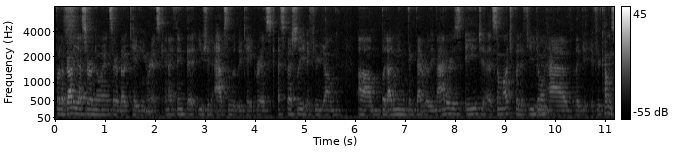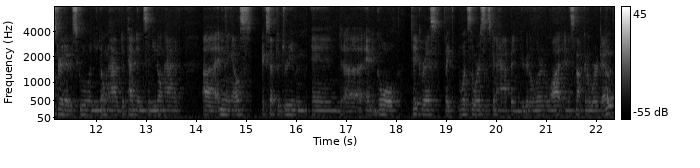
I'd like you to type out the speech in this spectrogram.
but I've got a yes or a no answer about taking risk, and I think that you should absolutely take risk, especially if you're young. Um, but I don't even think that really matters age uh, so much. But if you don't have like if you're coming straight out of school and you don't have dependents and you don't have uh, anything else except a dream and uh, and a goal, take risk. Like, what's the worst that's going to happen? You're going to learn a lot, and it's not going to work out.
